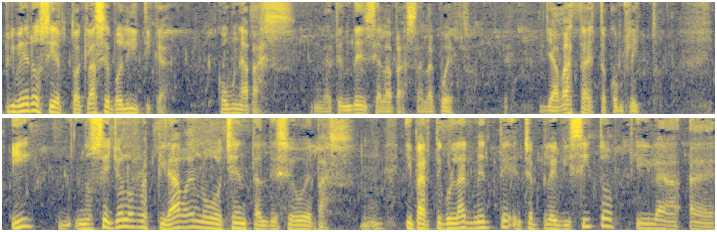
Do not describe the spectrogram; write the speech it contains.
primero cierto, a clase política, con una paz, una tendencia a la paz, al acuerdo ya basta de estos conflictos. Y, no sé, yo lo respiraba en los 80, el deseo de paz. Y particularmente entre el plebiscito y la... Eh,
